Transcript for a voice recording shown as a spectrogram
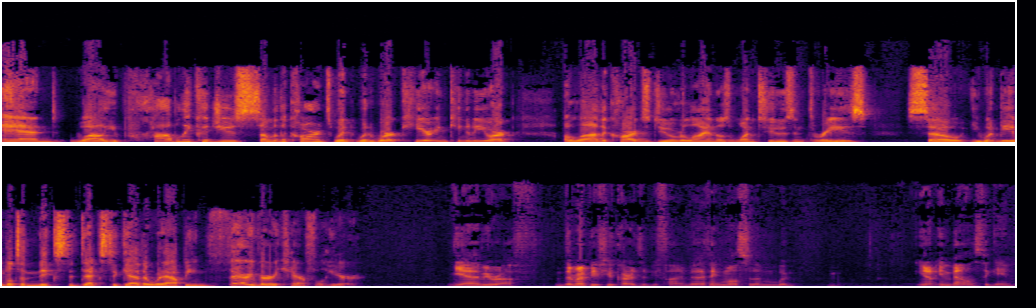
And while you probably could use some of the cards would would work here in King of New York, a lot of the cards do rely on those one twos and threes. So you wouldn't be able to mix the decks together without being very, very careful here. Yeah, that'd be rough. There might be a few cards that'd be fine, but I think most of them would, you know, imbalance the game.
